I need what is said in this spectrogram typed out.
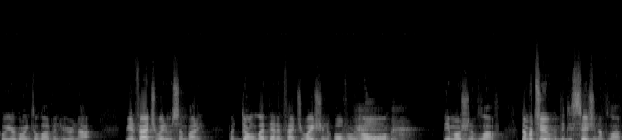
who you're going to love and who you're not. Be infatuated with somebody, but don't let that infatuation overrule the emotion of love. Number two, the decision of love.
